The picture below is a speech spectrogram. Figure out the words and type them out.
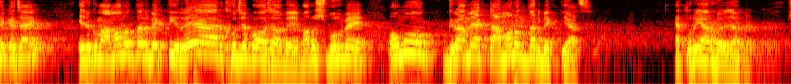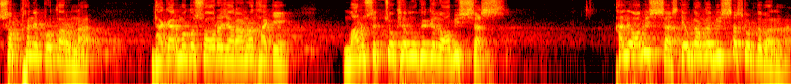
থেকে যায়, এরকম আমানতদার ব্যক্তি রেয়ার খুঁজে পাওয়া যাবে। মানুষ বলবে, অমুক গ্রামে একটা আমানতদার ব্যক্তি আছে, এত রেয়ার হয়ে যাবে, সবখানে প্রতারণা। ঢাকার মতো শহরে যারা আমরা থাকি, মানুষের চোখে মুখে গেলে অবিশ্বাস। খালি অবিশ্বাস, কেউ কাউকে বিশ্বাস করতে পারে না।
